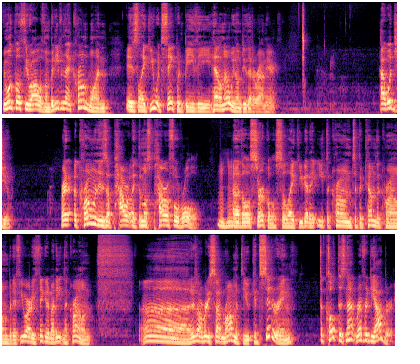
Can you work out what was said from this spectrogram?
We won't go through all of them, but even that crone one is like you would think would be the hell no, we don't do that around here. How would you? Right? A crone is a power like the most powerful role out of the whole circle. So like you gotta eat the crone to become the crone, but if you're already thinking about eating the crone, uh there's already something wrong with you, considering the cult does not rever diablerie.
